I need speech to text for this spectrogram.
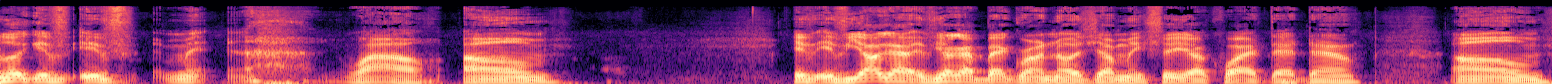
Look, if if man, wow, um, if if y'all got if y'all got background noise, y'all make sure y'all quiet that down. Um,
